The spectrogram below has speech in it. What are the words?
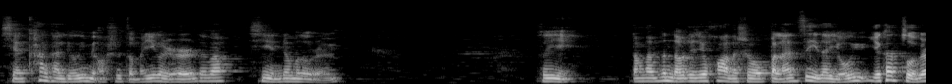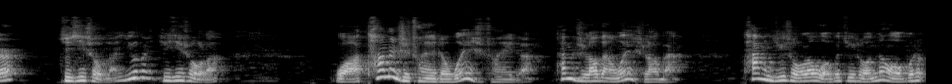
先看看刘一淼是怎么一个人，对吧？吸引这么多人。所以，当他问到这句话的时候，本来自己在犹豫，一看左边举起手了，右边举起手了。我他们是创业者，我也是创业者；他们是老板，我也是老板。他们举手了，我不举手，那我不是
